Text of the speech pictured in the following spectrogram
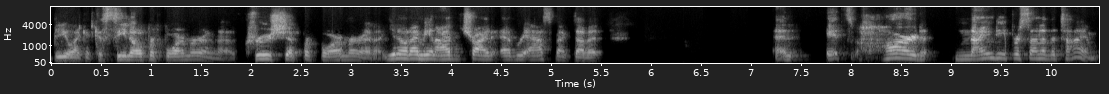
be like a casino performer and a cruise ship performer and a, you know what i mean? I've tried every aspect of it and it's hard 90% of the time.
